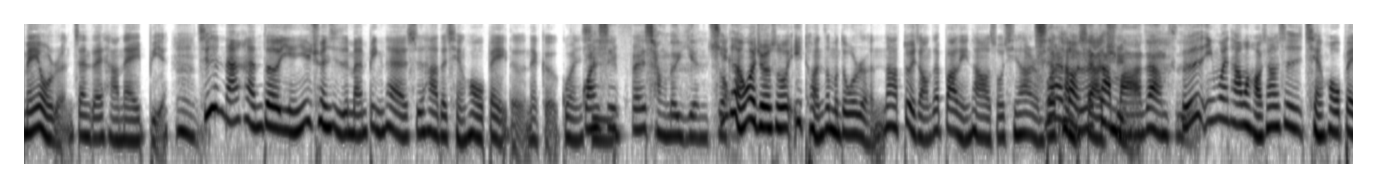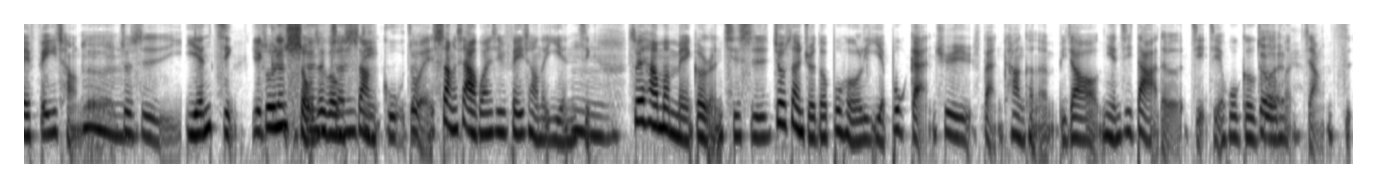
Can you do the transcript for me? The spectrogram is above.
没有人站在他那一边。嗯，其实南韩的演艺圈其实蛮病态的，是他的前后辈的那个关系，关系非常的严重。你可能会觉得说，一团这么多人，那队长在霸凌他的时候，其他人不会看不下去嘛？这样子。可是因为他们好像是前后辈非常的就是严谨，遵守这个上对上下关系非常的严谨，所以他们每个人其实就算觉得不合理，也不敢去反抗，可能比较年纪大的姐姐或哥哥们这样子，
